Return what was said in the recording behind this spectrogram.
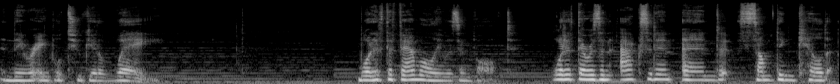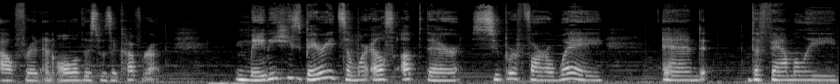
and they were able to get away? What if the family was involved? What if there was an accident and something killed Alfred and all of this was a cover up? Maybe he's buried somewhere else up there, super far away, and the family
